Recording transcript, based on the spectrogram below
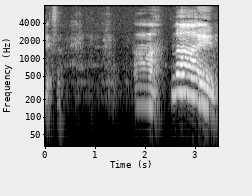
Jetzt. Ah, nein!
